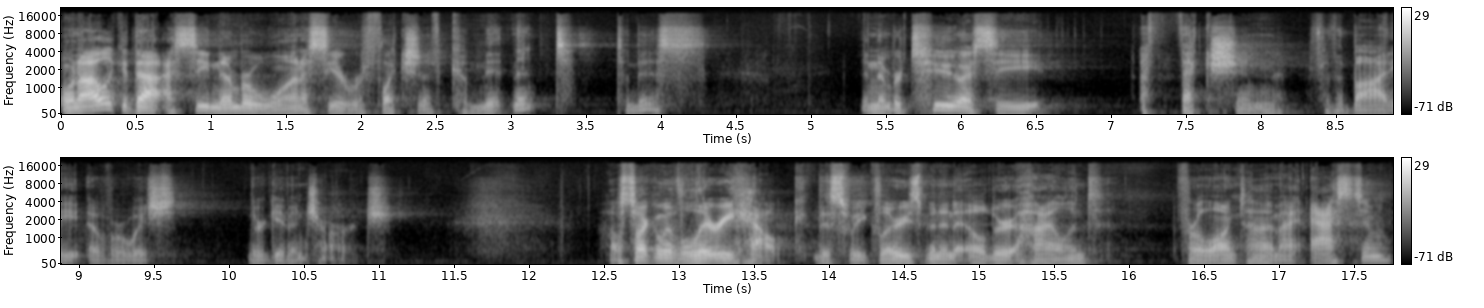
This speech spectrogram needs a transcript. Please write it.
And when I look at that, I see number one, I see a reflection of commitment to this. And number two, I see affection for the body over which they're given charge. I was talking with Larry Hauk this week. Larry's been an elder at Highland for a long time. I asked him,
